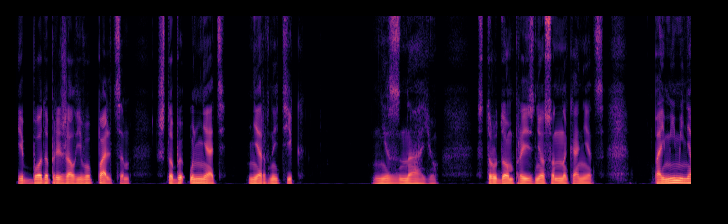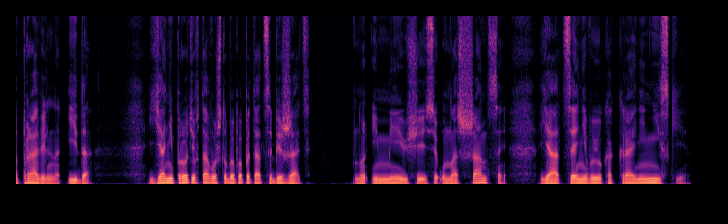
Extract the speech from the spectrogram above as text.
и Бода прижал его пальцем, чтобы унять нервный тик. «Не знаю», — с трудом произнес он наконец. «Пойми меня правильно, Ида. Я не против того, чтобы попытаться бежать, но имеющиеся у нас шансы я оцениваю как крайне низкие.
